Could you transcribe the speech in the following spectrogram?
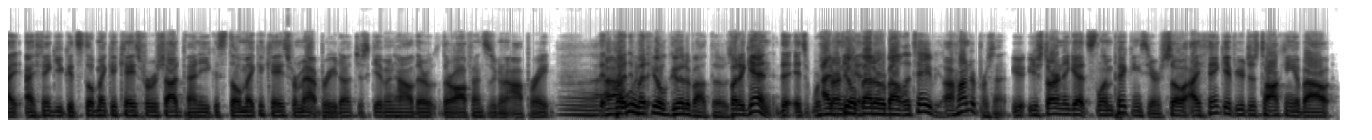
I, I think you could still make a case for Rashad Penny. You could still make a case for Matt Breida, just given how their their offenses are going to operate. Uh, Th- I wouldn't but- feel good about those. But again, it's we're starting. I'd feel to get better about Latavius. hundred percent. You're starting to get slim pickings here. So I think if you're just talking about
